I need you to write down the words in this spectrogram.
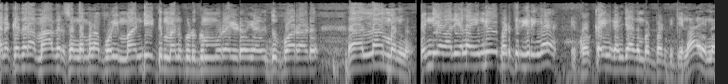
எனக்கு எதிராக மாதர் சங்கம்லாம் போய் மண்டிட்டு மனு கொடுக்கும் முறையிடும் எழுத்து போராடும் எல்லாம் பண்ணும் பெண்ணியவாதிகளாம் எங்கேயே படுத்திருக்கிறீங்க? கொக்கைன் கஞ்சாதம் போட்டு படுத்திட்டீங்களா? என்ன?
